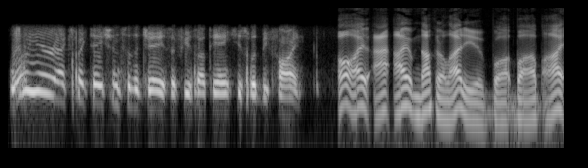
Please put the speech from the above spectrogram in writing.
What were your expectations of the Jays if you thought the Yankees would be fine?" Oh, I, I, I am not going to lie to you, Bob. I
